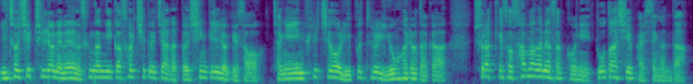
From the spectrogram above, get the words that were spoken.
2017년에는 승강기가 설치되지 않았던 신길역에서 장애인 휠체어 리프트를 이용하려다가 추락해서 사망하는 사건이 또다시 발생한다.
